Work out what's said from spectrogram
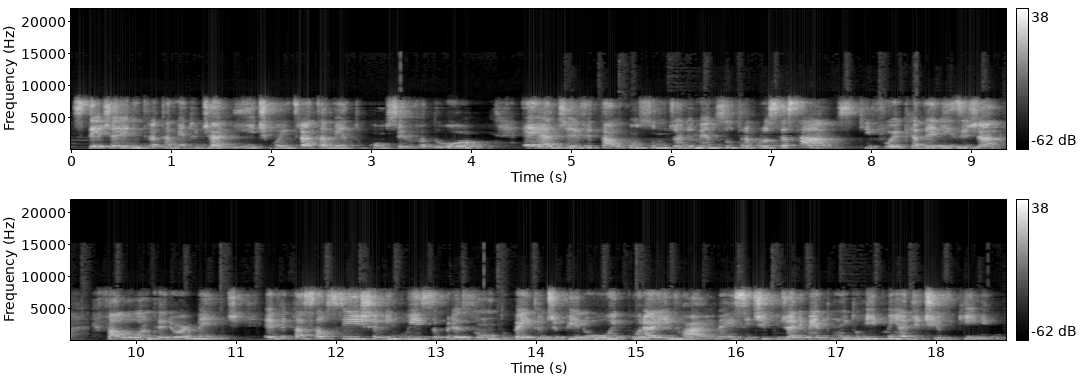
esteja ele em tratamento dialítico ou em tratamento conservador, é a de evitar o consumo de alimentos ultraprocessados, que foi o que a Denise já falou anteriormente evitar salsicha, linguiça, presunto, peito de peru e por aí vai, né? Esse tipo de alimento muito rico em aditivo químico.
